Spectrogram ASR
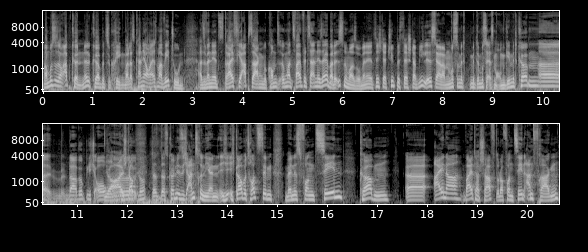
Man muss es auch abkönnen, ne, Körbe zu kriegen, weil das kann ja auch erstmal wehtun. Also wenn du jetzt drei, vier Absagen bekommst, irgendwann zweifelst du an dir selber. Das ist nun mal so. Wenn du jetzt nicht der Typ bist, der stabil ist, ja, dann musst du mit, mit musst du erstmal umgehen mit Körben, äh, da wirklich auch. Ja, ich äh, glaube, ne? das, das können die sich antrainieren. Ich, ich glaube trotzdem, wenn es von zehn Körben äh, einer weiterschafft oder von zehn Anfragen,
